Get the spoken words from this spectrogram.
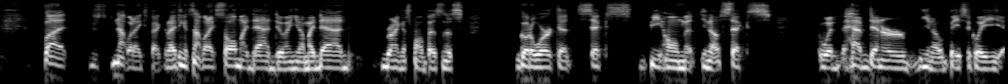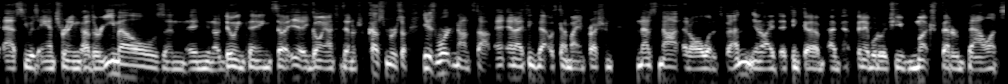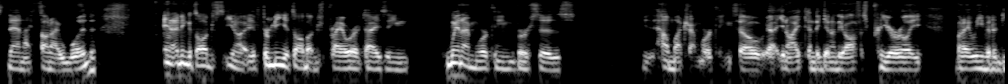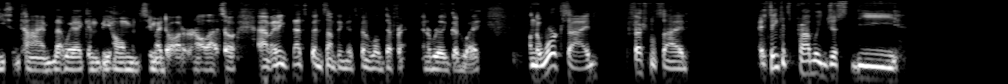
but just not what I expected. I think it's not what I saw my dad doing. You know, my dad running a small business, go to work at six, be home at, you know, six, would have dinner, you know, basically as he was answering other emails and and you know doing things, so yeah, going out to dinners with customers. So he just worked nonstop, and, and I think that was kind of my impression, and that's not at all what it's been. You know, I, I think uh, I've been able to achieve much better balance than I thought I would, and I think it's all just you know, for me, it's all about just prioritizing when I'm working versus how much I'm working. So, uh, you know, I tend to get in the office pretty early but I leave at a decent time. That way I can be home and see my daughter and all that. So um, I think that's been something that's been a little different in a really good way. On the work side, professional side, I think it's probably just the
